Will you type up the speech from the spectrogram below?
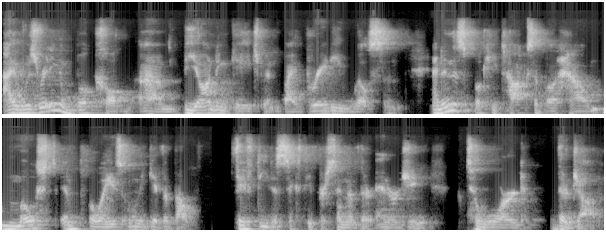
I was reading a book called um, Beyond Engagement by Brady Wilson. And in this book, he talks about how most employees only give about 50 to 60% of their energy toward their job.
